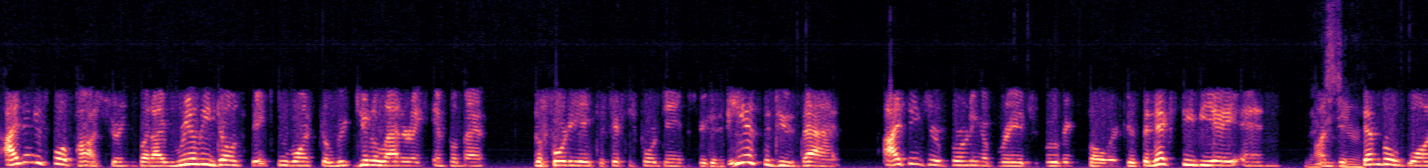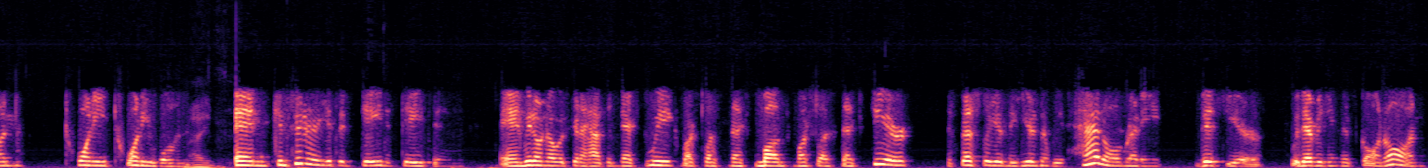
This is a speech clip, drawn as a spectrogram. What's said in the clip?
I think it's more posturing, but I really don't think he wants to unilaterally implement the 48 to 54 games because if he has to do that, I think you're burning a bridge moving forward because the next CBA ends next on year. December 1, 2021. Right. And considering it's a day to day thing, and we don't know what's going to happen next week, much less next month, much less next year, especially in the years that we've had already this year with everything that's going on.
